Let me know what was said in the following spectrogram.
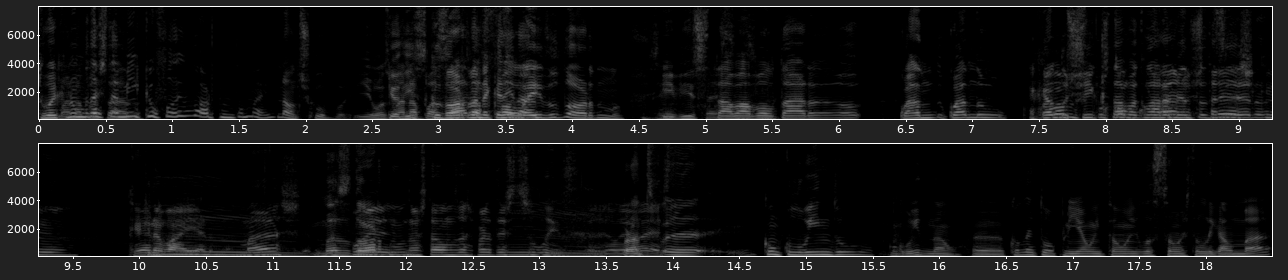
Tu é que não me deste a passada. mim que eu falei do Dortmund também. Não, desculpa. Eu, a Eu disse que o Dortmund é falei candidato. do Dortmund. e disse que estava a voltar... uh, Quando, quando, quando o Chico estava claramente a dizer... que, que era Bayern, Hum, mas, mas depois o Dortmund- não estávamos à espera deste Hum. deslize. A realidade Pronto, é eh, concluindo, concluindo não, eh, qual é a tua opinião então em relação a esta Liga Alemã?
